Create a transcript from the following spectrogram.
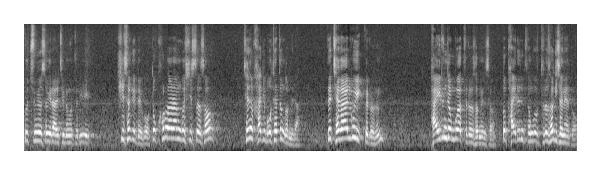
그 중요성이랄지 이런 것들이 희석이 되고 또 코로나라는 것이 있어서 제대로 가지 못했던 겁니다. 근데 제가 알고 있기로는 바이든 정부가 들어서면서 또 바이든 정부 들어서기 전에도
